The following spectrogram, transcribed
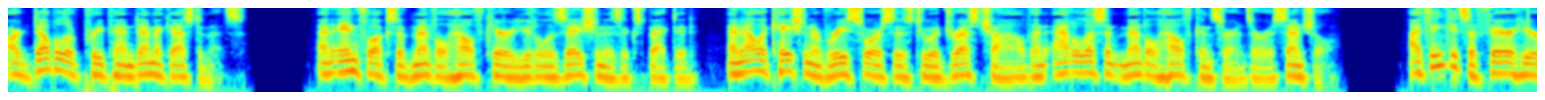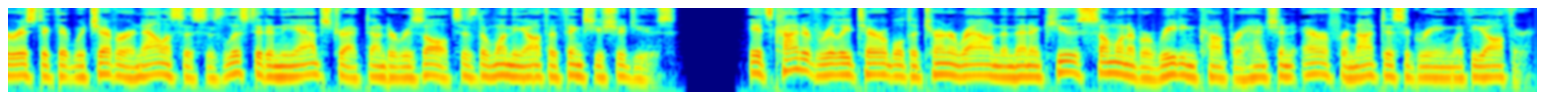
are double of pre pandemic estimates. An influx of mental health care utilization is expected, and allocation of resources to address child and adolescent mental health concerns are essential. I think it's a fair heuristic that whichever analysis is listed in the abstract under results is the one the author thinks you should use. It's kind of really terrible to turn around and then accuse someone of a reading comprehension error for not disagreeing with the author.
